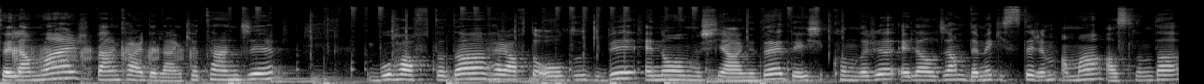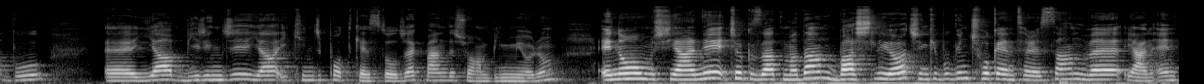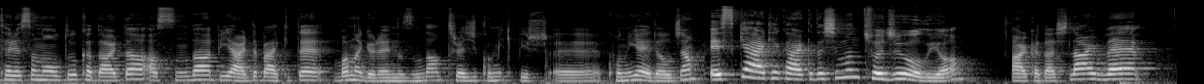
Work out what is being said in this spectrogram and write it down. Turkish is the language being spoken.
Selamlar, ben Kardelen Ketenci. Bu haftada her hafta olduğu gibi e ne olmuş yani de değişik konuları ele alacağım demek isterim ama aslında bu e, ya birinci ya ikinci podcast olacak ben de şu an bilmiyorum. E ne olmuş yani çok uzatmadan başlıyor çünkü bugün çok enteresan ve yani enteresan olduğu kadar da aslında bir yerde belki de bana göre en azından trajikomik bir e, konuyu ele alacağım. Eski erkek arkadaşımın çocuğu oluyor arkadaşlar ve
